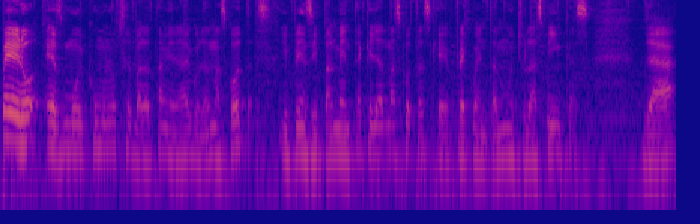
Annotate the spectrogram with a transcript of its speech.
Pero es muy común observarlo también en algunas mascotas y principalmente aquellas mascotas que frecuentan mucho las fincas. Ya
